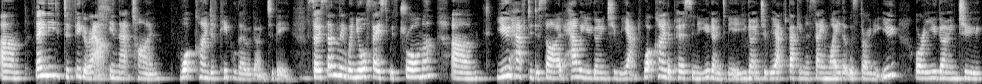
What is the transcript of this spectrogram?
um, they needed to figure out in that time what kind of people they were going to be. So suddenly, when you're faced with trauma, um, you have to decide how are you going to react. What kind of person are you going to be? Are you going to react back in the same way that was thrown at you, or are you going to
